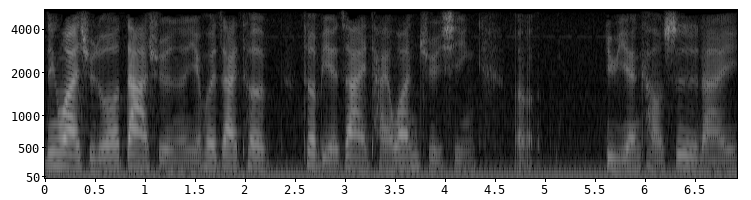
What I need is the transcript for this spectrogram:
另外许多大学呢也会在特特别在台湾举行呃语言考试来。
